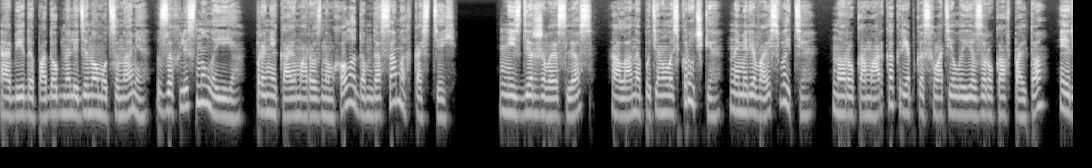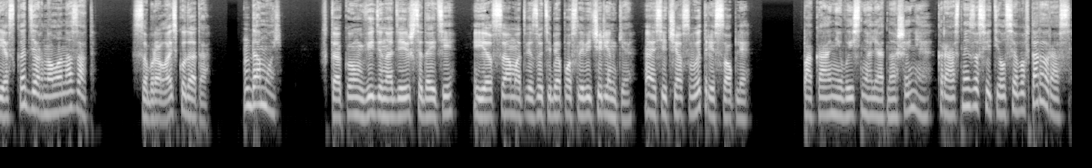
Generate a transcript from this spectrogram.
Обида, подобно ледяному цунами, захлестнула ее, проникая морозным холодом до самых костей. Не сдерживая слез, Алана потянулась к ручке, намереваясь выйти, но рука Марка крепко схватила ее за рукав пальто и резко дернула назад. «Собралась куда-то?» «Домой». «В таком виде надеешься дойти? Я сам отвезу тебя после вечеринки, а сейчас вытри сопли». Пока они выясняли отношения, Красный засветился во второй раз,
